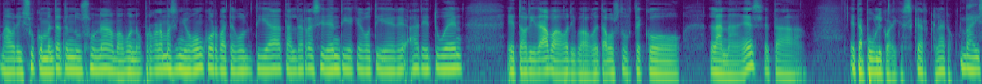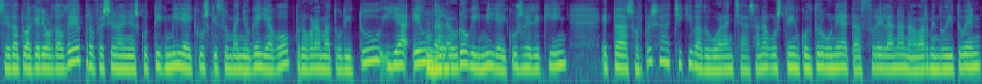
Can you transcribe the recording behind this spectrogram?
ba, hori, zu komentaten duzuna, ba, bueno, programazio gonkor bat egoltia, talde residentiek egoti ere aretuen, eta hori da, ba, hori, ba, eta bosturteko lana, ez? Eta, Eta publikoarik esker, klaro. Bai, ze datuak ere hor daude, profesionalen eskutik mila ikuskizun baino gehiago programatu ditu, ia eunda mm -hmm. mila ikuslerekin, eta sorpresa txiki badu arantxa, San Agustin kulturgunea eta zure lana nabarmendu dituen,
